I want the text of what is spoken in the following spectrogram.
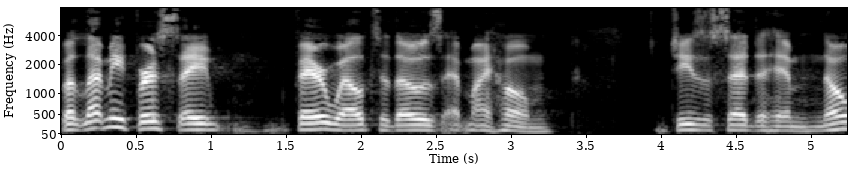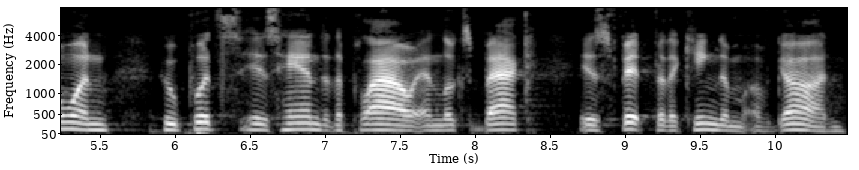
But let me first say farewell to those at my home. Jesus said to him, No one who puts his hand to the plow and looks back is fit for the kingdom of God.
